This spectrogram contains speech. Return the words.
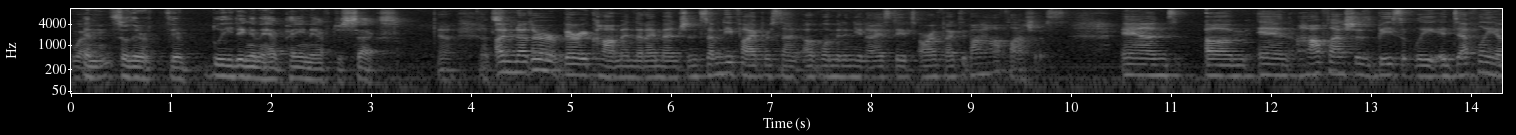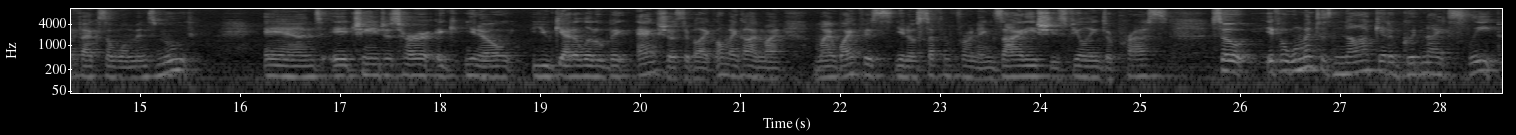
with. And so they're they're bleeding and they have pain after sex. Yeah. That's, Another very common that I mentioned, 75% of women in the United States are affected by hot flashes. And um, and hot flashes basically it definitely affects a woman's mood. And it changes her it, you know you get a little bit anxious. They're like oh my god my my wife is you know suffering from anxiety. She's feeling depressed. So if a woman does not get a good night's sleep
